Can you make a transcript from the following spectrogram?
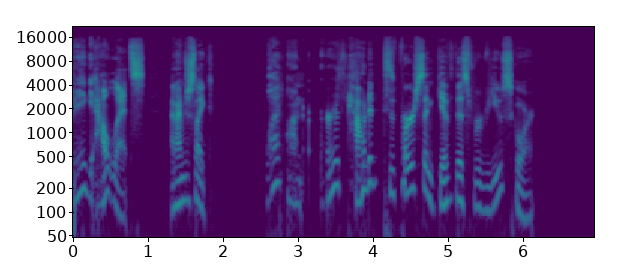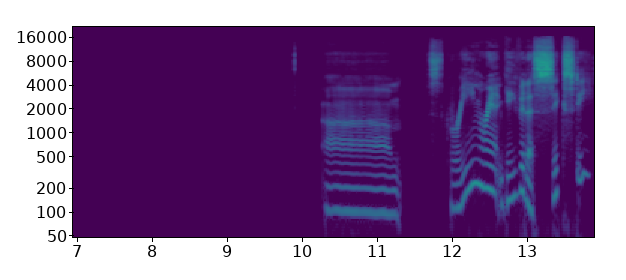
big outlets and I'm just like what on earth how did this person give this review score um Screen Rant gave it a 60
